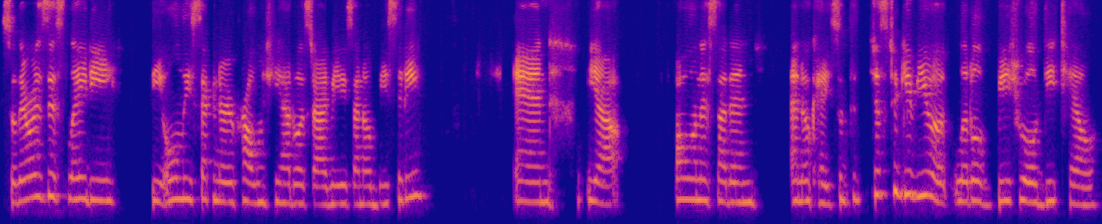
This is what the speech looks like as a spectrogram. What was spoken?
So there was this lady the only secondary problem she had was diabetes and obesity and yeah all on a sudden and okay so th- just to give you a little visual detail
